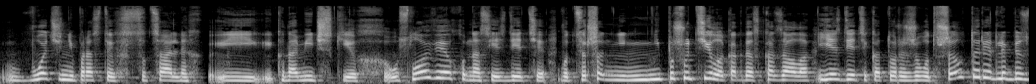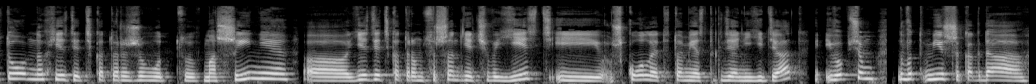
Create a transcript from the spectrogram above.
в очень непростых социальных и экономических условиях. У нас есть дети, вот совершенно не, не пошутила, когда сказала, есть дети, которые живут в шелтере для бездомных, есть дети, которые живут в машине, э, есть дети, которым совершенно нечего есть, и школа – это то место, где они едят. И, в общем, ну вот Миша, когда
